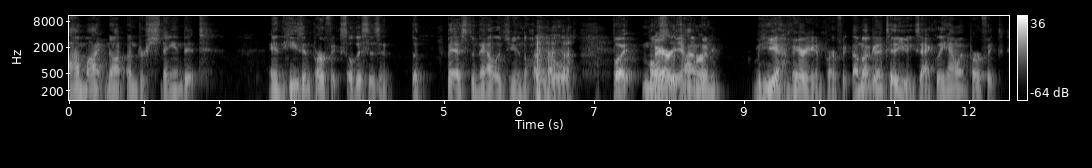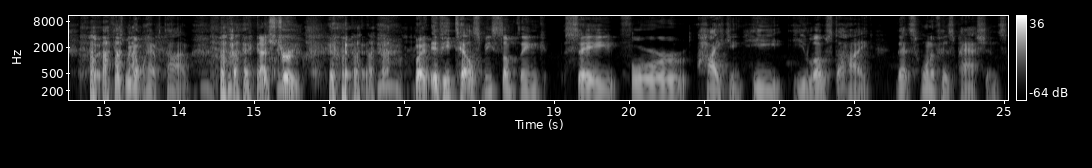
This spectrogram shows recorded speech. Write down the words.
I might not understand it. And he's imperfect, so this isn't the best analogy in the whole world. but most very of the time imperfect. when yeah, very imperfect. I'm not going to tell you exactly how imperfect, but because we don't have time. But, That's true. but if he tells me something say for hiking, he he loves to hike. That's one of his passions.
